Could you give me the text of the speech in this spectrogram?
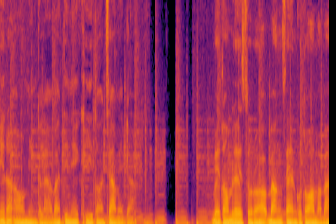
ယ်ရအောင်မင်္ဂလာပါဒီနေ့ခရီးသွားကြမယ်ဗျဘယ်တော့မလဲဆိုတော့ဘန်ဆန်ကိုသွားမှာပါ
